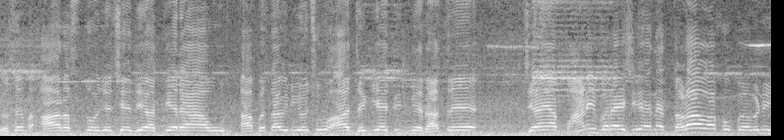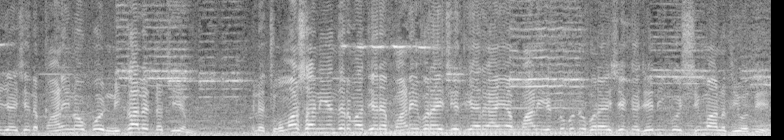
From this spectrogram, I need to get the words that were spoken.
જો સાહેબ, આ રસ્તો જે છે જે અત્યારે આ હું આ બતાવી રહ્યો છું. આ જગ્યાએથી જ મેં રાત્રે જે અહીંયા પાણી ભરાય છે અને તળાવ આખું બની જાય છે, એટલે પાણીનો કોઈ નિકાલ જ નથી એમ. એટલે ચોમાસાની અંદરમાં જ્યારે પાણી ભરાય છે, ત્યારે અહીંયા પાણી એટલું બધું ભરાય છે કે જેની કોઈ સીમા નથી હોતી.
